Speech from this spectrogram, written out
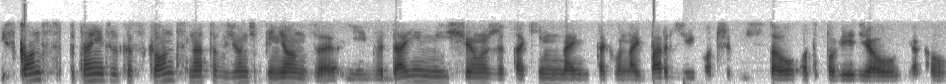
I skąd, pytanie tylko skąd na to wziąć pieniądze? I wydaje mi się, że takim naj, taką najbardziej oczywistą odpowiedzią, jaką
